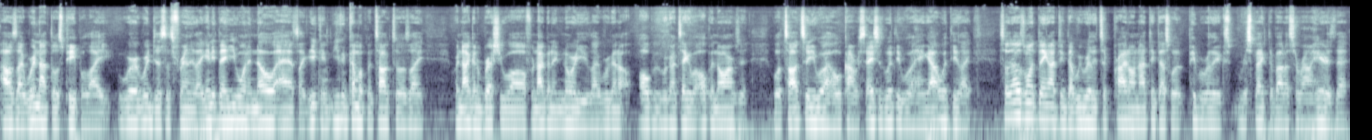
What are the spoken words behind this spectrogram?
I was like, we're not those people. Like we're we're just as friendly. Like anything you want to know, ask. Like you can you can come up and talk to us. Like we're not gonna brush you off. We're not gonna ignore you. Like we're gonna open. We're gonna take it with open arms and we'll talk to you. We'll hold conversations with you. We'll hang out with you. Like so that was one thing I think that we really took pride on. I think that's what people really ex- respect about us around here is that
